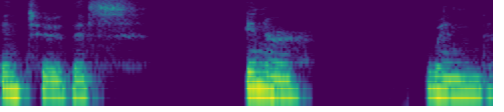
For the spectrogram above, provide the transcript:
into this inner wind.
